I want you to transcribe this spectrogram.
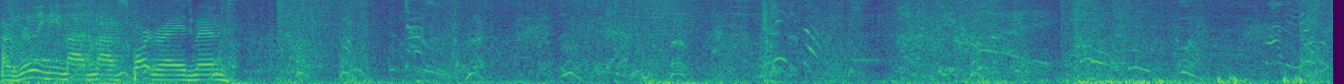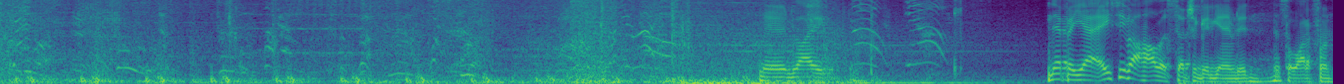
I really need my, my Spartan Rage, man. Nipa, yeah, AC Valhalla is such a good game, dude. It's a lot of fun.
